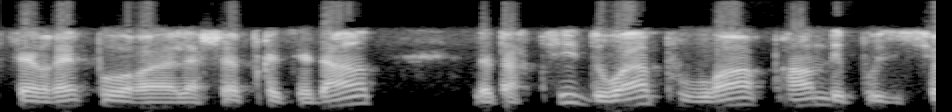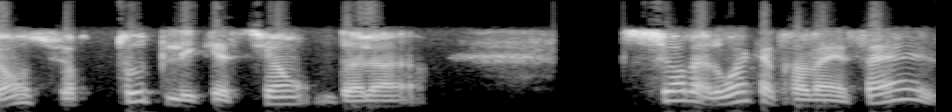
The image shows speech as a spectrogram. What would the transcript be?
c'était vrai pour euh, la chef précédente. Le parti doit pouvoir prendre des positions sur toutes les questions de l'heure. Sur la loi 96,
